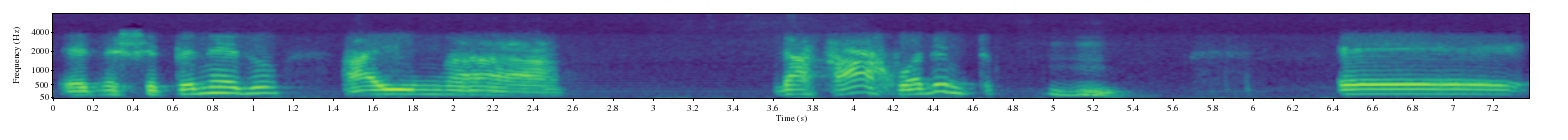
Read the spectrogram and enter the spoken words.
e nese penedo hai unha da agua dentro. Uh mhm. -huh. E,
